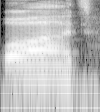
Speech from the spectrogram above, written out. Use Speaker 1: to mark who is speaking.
Speaker 1: What?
